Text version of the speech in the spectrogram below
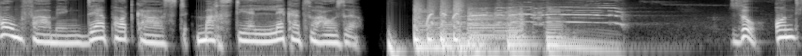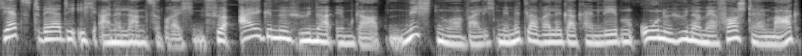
Home Farming, der Podcast. Mach's dir lecker zu Hause. So, und jetzt werde ich eine Lanze brechen für eigene Hühner im Garten. Nicht nur, weil ich mir mittlerweile gar kein Leben ohne Hühner mehr vorstellen mag,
